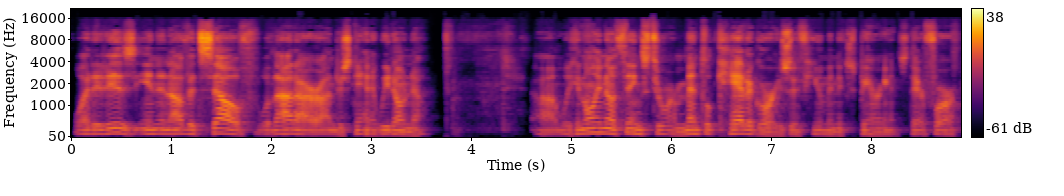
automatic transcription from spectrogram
What it is in and of itself, without our understanding, we don't know. Uh, we can only know things through our mental categories of human experience. Therefore,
